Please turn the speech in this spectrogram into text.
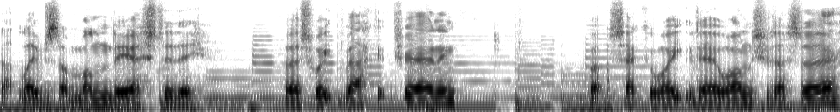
That leaves on Monday yesterday. First week back at training. But second week, day one, should I say.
